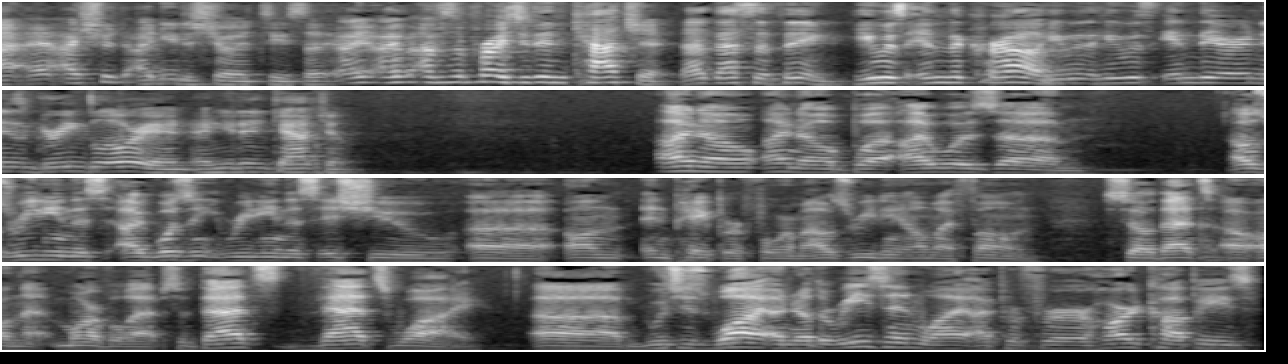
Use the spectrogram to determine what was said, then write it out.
I, I, should I need to show it to you. So I, I'm surprised you didn't catch it. That, that's the thing. He was in the crowd. He was he was in there in his green glory, and, and you didn't catch him. I know, I know, but I was um, I was reading this. I wasn't reading this issue uh, on in paper form. I was reading it on my phone. So that's uh, on that Marvel app. So that's that's why. Um, which is why another reason why I prefer hard copies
